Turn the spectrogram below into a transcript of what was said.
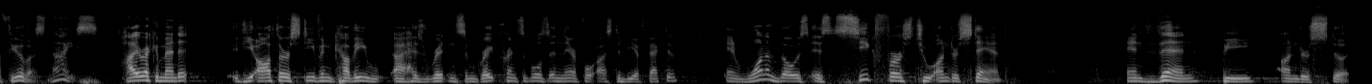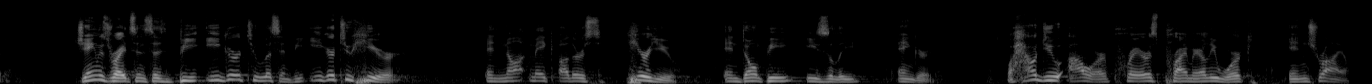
A few of us. Nice. Highly recommend it. The author, Stephen Covey, uh, has written some great principles in there for us to be effective. And one of those is seek first to understand and then be understood. James writes and says, Be eager to listen, be eager to hear, and not make others hear you, and don't be easily angered. Well, how do our prayers primarily work in trial?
